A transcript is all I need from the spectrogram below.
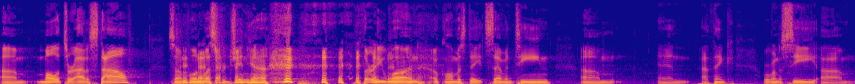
Um, mullets are out of style, so I'm going West Virginia 31, Oklahoma State 17. Um, and I think we're going to see um,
